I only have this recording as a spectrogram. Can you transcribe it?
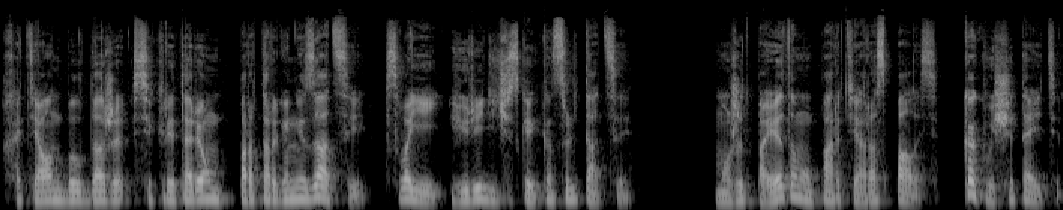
хотя он был даже секретарем парторганизации в своей юридической консультации. Может, поэтому партия распалась, как вы считаете?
